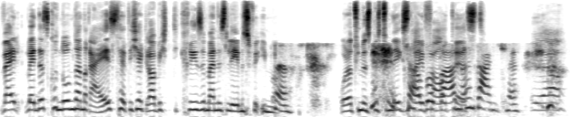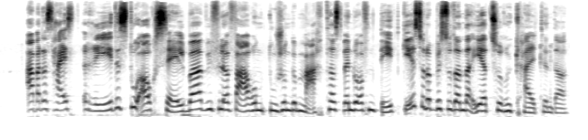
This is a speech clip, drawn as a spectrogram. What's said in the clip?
Weil, wenn das Kondom dann reißt, hätte ich ja, glaube ich, die Krise meines Lebens für immer. Ja. Oder zumindest bis zum nächsten HIV-Test. Danke. Ja. Aber das heißt, redest du auch selber, wie viel Erfahrung du schon gemacht hast, wenn du auf ein Date gehst, oder bist du dann da eher zurückhaltender?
